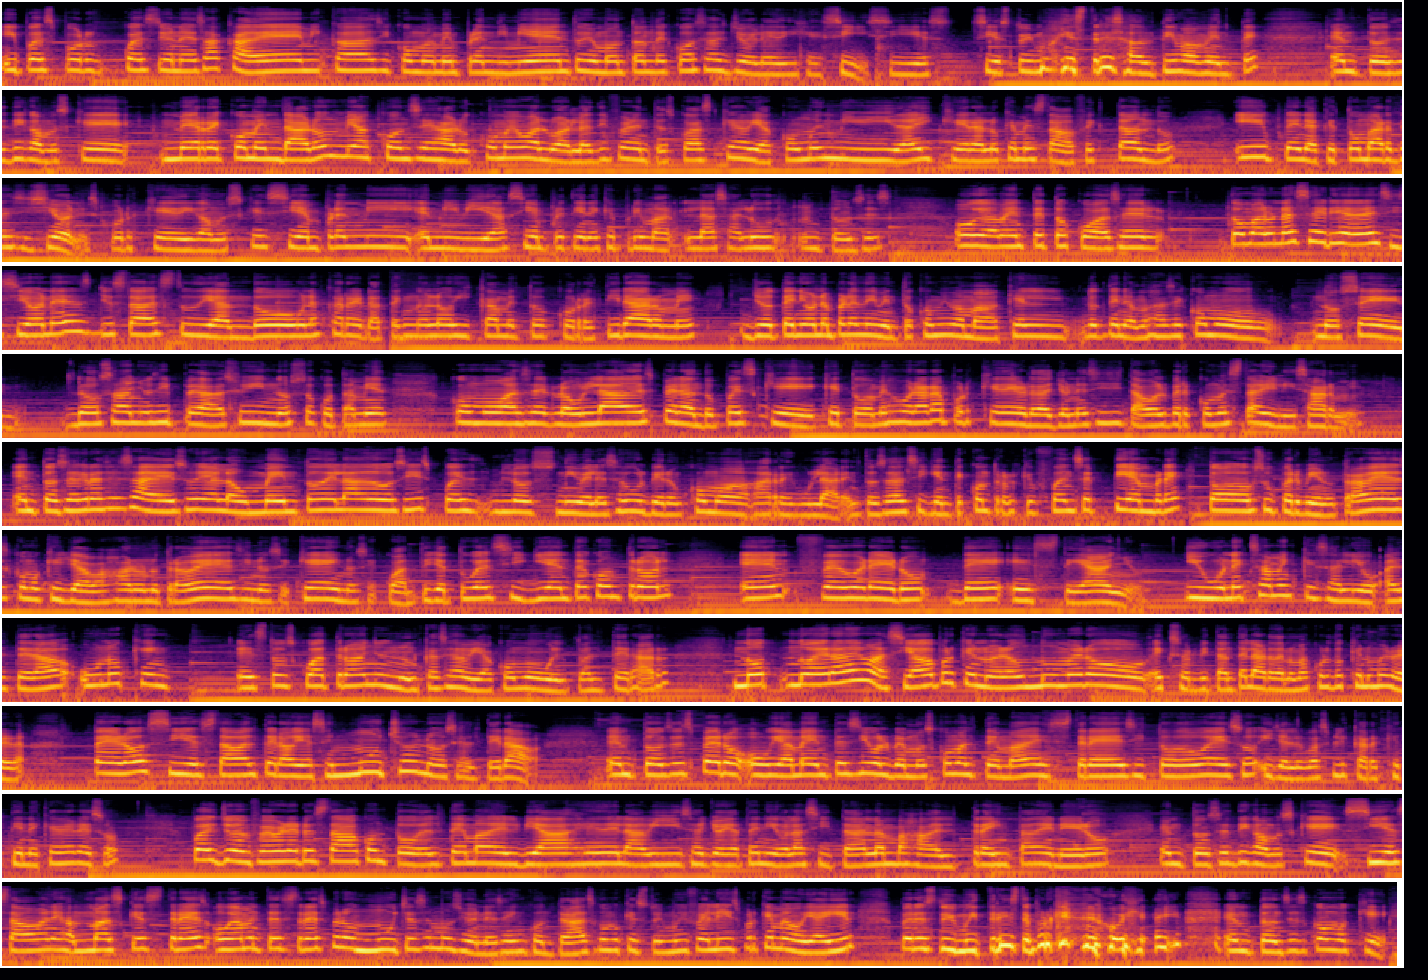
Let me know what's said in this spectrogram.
Y pues por cuestiones académicas y como en mi emprendimiento y un montón de cosas, yo le dije, sí, sí, es, sí estoy muy estresada últimamente. Entonces digamos que me recomendaron, me aconsejaron cómo evaluar las diferentes cosas que había como en mi vida y qué era lo que me estaba afectando y tenía que tomar decisiones porque digamos que siempre en mi, en mi vida siempre tiene que primar la salud entonces obviamente tocó hacer tomar una serie de decisiones. Yo estaba estudiando una carrera tecnológica, me tocó retirarme. Yo tenía un emprendimiento con mi mamá que lo teníamos hace como, no sé, dos años y pedazo y nos tocó también como hacerlo a un lado esperando pues que, que todo mejorara porque de verdad yo necesitaba volver como estabilizarme. Entonces gracias a eso y al aumento de la dosis, pues los niveles se volvieron como a, regular. Entonces al siguiente control que fue en septiembre, todo súper bien otra vez, como que ya bajaron otra vez y no sé qué y no sé cuánto. Y ya tuve el siguiente control en febrero de este año. Y hubo un examen que salió alterado, uno que en estos cuatro años nunca se había como vuelto a alterar. No, no era demasiado porque no era un número exorbitante, la verdad no me acuerdo qué número era, pero sí estaba alterado y hace mucho no se alteraba. Entonces, pero obviamente si volvemos como al tema de estrés y todo eso, y ya les voy a explicar qué tiene que ver eso, pues yo en febrero estaba con todo el tema del viaje, de la visa, yo había tenido la cita en la embajada el 30 de enero, entonces digamos que sí estaba manejando más que estrés, obviamente estrés, pero muchas emociones encontradas, como que estoy muy feliz porque me voy a ir, pero estoy muy triste porque me voy a ir, entonces como que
